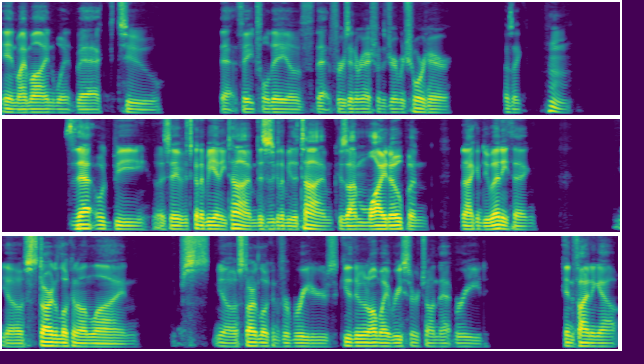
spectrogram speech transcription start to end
And my mind went back to that fateful day of that first interaction with the German Shorthair. I was like, hmm, that would be, I say, if it's going to be any time, this is going to be the time because I'm wide open and I can do anything. You know, started looking online, you know, started looking for breeders, doing all my research on that breed and finding out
